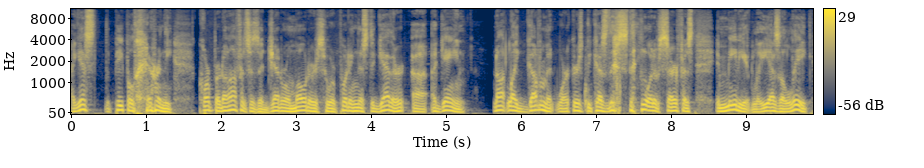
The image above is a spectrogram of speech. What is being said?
I guess the people there in the corporate offices at General Motors who are putting this together, uh, again, not like government workers because this thing would have surfaced immediately as a leak.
